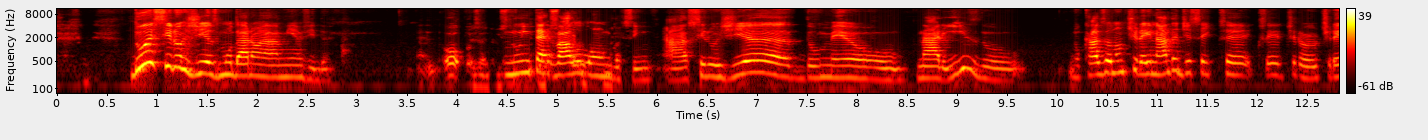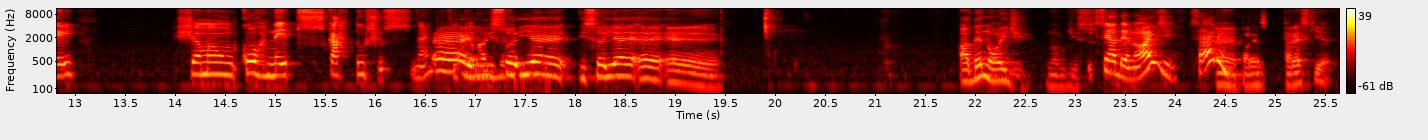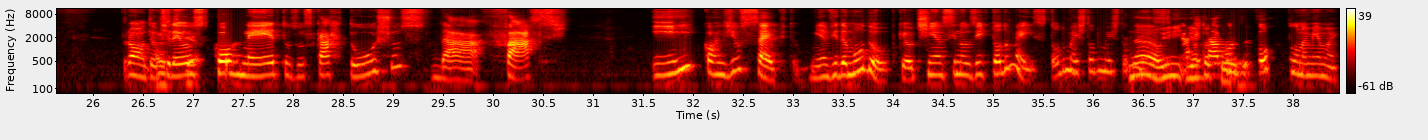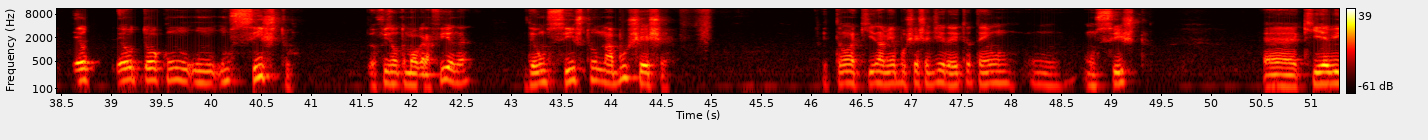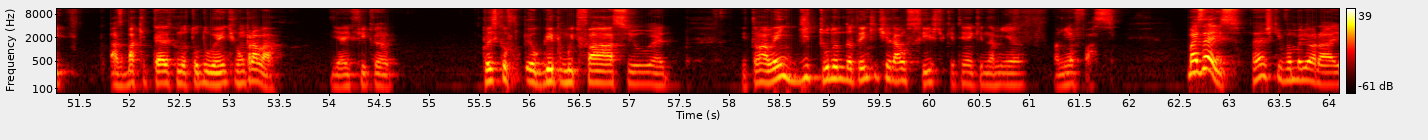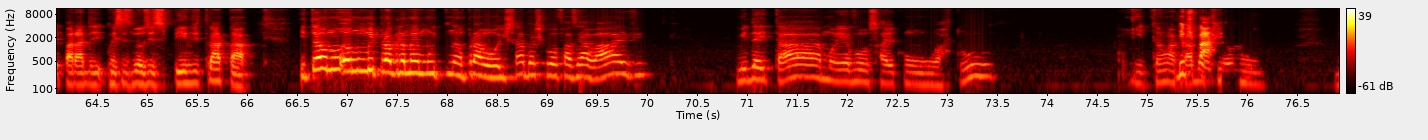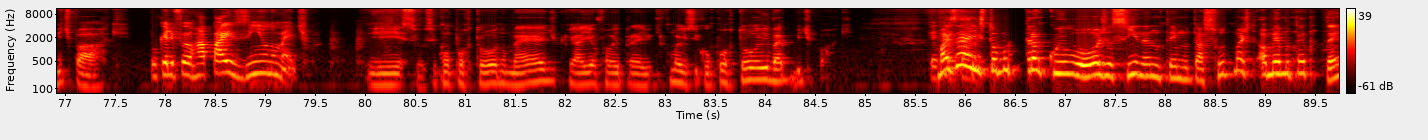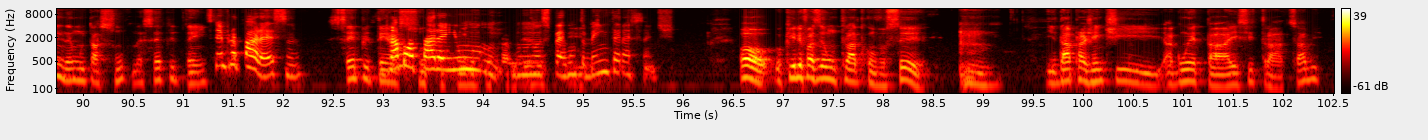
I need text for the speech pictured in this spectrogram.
Duas cirurgias mudaram a minha vida. É, no intervalo longo, assim. A cirurgia do meu nariz, do... no caso, eu não tirei nada disso aí que você, que você tirou. Eu tirei. Chamam cornetos, cartuchos, né? É, isso aí é. Isso aí é, é, é... adenoide o nome disso. Isso é adenoide? Sério? É, parece, parece que é. Pronto, eu parece tirei os é. cornetos, os cartuchos da face e corrigi o septo. Minha vida mudou, porque eu tinha sinusite todo mês. Todo mês, todo mês, todo Não, mês. E, e outra coisa. fortuna, minha mãe. Eu, eu tô com um, um cisto. Eu fiz uma tomografia, né? Deu um cisto na bochecha. Então aqui na minha bochecha direita tem um, um, um cisto é, que ele as bactérias, quando eu tô doente, vão para lá. E aí fica. Por isso que eu, eu gripo muito fácil. É... Então, além de tudo, ainda tem que tirar o cisto que tem aqui na minha, na minha face. Mas é isso. Né? Acho que vou melhorar e parar de, com esses meus espirros e tratar. Então, eu não, eu não me programei muito não para hoje, sabe? Acho que eu vou fazer a live, me deitar. Amanhã eu vou sair com o Arthur. Então, acaba Beach Park. Eu... Beach Park. Porque ele foi um rapazinho no médico. Isso, se comportou no médico, e aí eu falei para ele que como ele se comportou, ele vai pro Beach Park. Mas é isso, estou muito tranquilo hoje, assim, né? Não tem muito assunto, mas ao mesmo tempo tem, né? Muito assunto, né? Sempre tem. Sempre aparece, né? Sempre tem Já assunto. Já botaram aí um, umas perguntas bem interessantes. Ó, oh, eu queria fazer um trato com você e dá pra gente aguentar esse trato, sabe?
